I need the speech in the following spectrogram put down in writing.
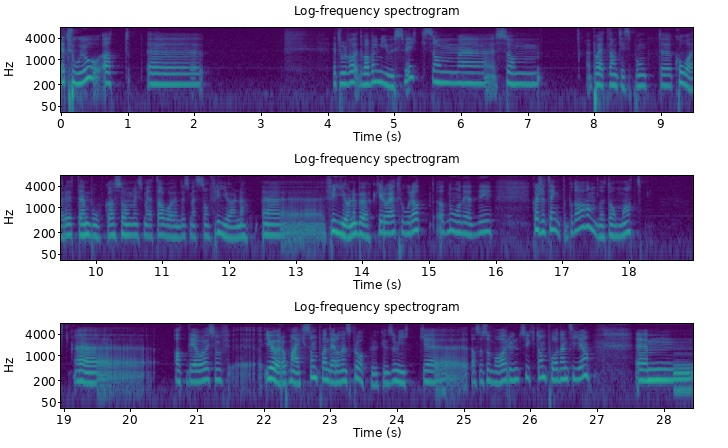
jeg tror jo at jeg tror det var, det var vel Newsweek som, som på et eller annet tidspunkt uh, kåret den boka som liksom et av århundrets mest sånn frigjørende, uh, frigjørende bøker. Og jeg tror at, at, noe av det de kanskje tenkte på da, handlet om at uh, at det å liksom gjøre oppmerksom på en del av den språkbruken som, gikk, altså som var rundt sykdom på den tida, um,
